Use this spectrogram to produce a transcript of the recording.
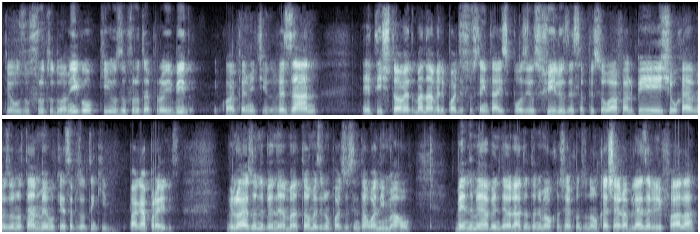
ter usufruto do amigo, que usufruto é proibido e qual é permitido. Vezan ele pode sustentar a esposa e os filhos dessa pessoa, fala, piche, o mesonotan, mesmo que essa pessoa tem que pagar para eles. Veloy azone benematom, mas ele não pode sustentar o animal. Ben mea ben teorá, tanto animal kasher quanto não kasher. Ablezer ele fala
